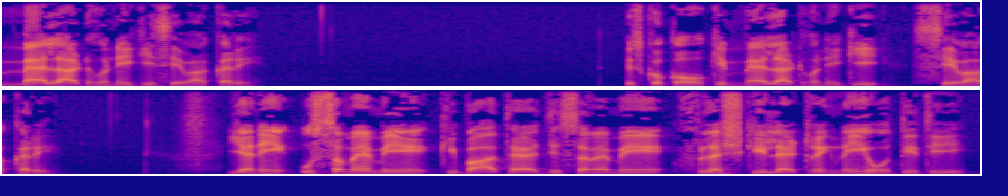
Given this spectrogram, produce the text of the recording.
मैला ढोने की सेवा करे। इसको कहो कि मैला ढोने की सेवा करे। यानी उस समय में की बात है, जिस समय में फ्लश की लेटरिंग नहीं होती थी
